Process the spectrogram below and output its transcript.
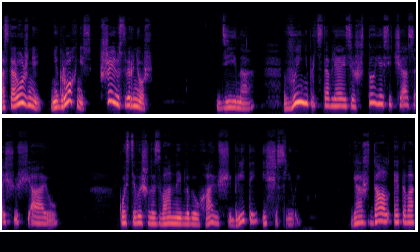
«Осторожней, не грохнись, шею свернешь!» «Дина, вы не представляете, что я сейчас ощущаю!» Костя вышел из ванной благоухающий, бритый и счастливый. «Я ждал этого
